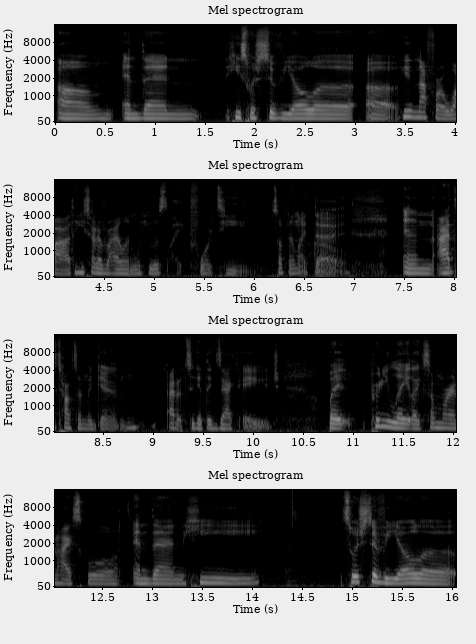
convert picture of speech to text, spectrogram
um, and then he switched to viola. Uh, he not for a while. I think he started violin when he was like 14, something like that. And I had to talk to him again to get the exact age, but pretty late, like somewhere in high school. And then he switched to viola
